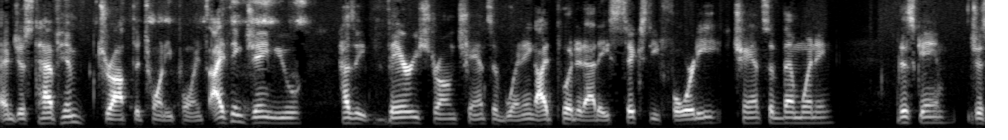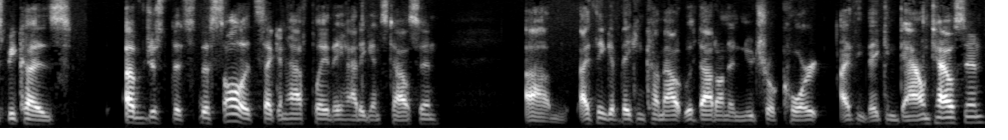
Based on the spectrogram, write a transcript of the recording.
and just have him drop the 20 points. I think JMU has a very strong chance of winning. I'd put it at a 60 40 chance of them winning this game just because of just the, the solid second half play they had against Towson. Um, I think if they can come out with that on a neutral court, I think they can down Towson.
